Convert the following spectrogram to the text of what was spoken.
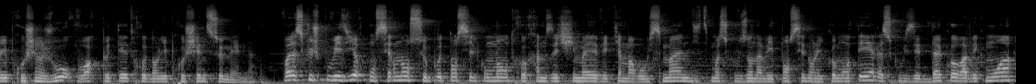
les prochains jours, voire peut-être dans les prochaines semaines. Voilà ce que je pouvais dire concernant ce potentiel combat entre Hamza Chimaev et Kamaru Usman. Dites-moi ce que vous en avez pensé dans les commentaires. Est-ce que vous êtes d'accord avec moi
